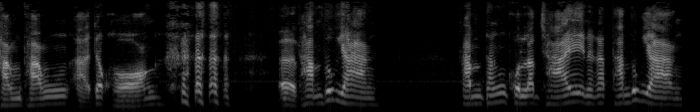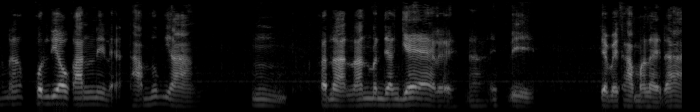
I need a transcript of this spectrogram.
ทำทั้งเจ้าของ เออทำทุกอย่างทำทั้งคนรับใช้นะครับทำทุกอย่างนะคนเดียวกันนี่แหละทำทุกอย่าง อืม ขนาดนั้นมันยังแย่เลยนะเอฟดีจะไปทำอะไรได้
